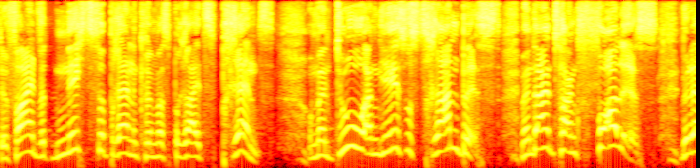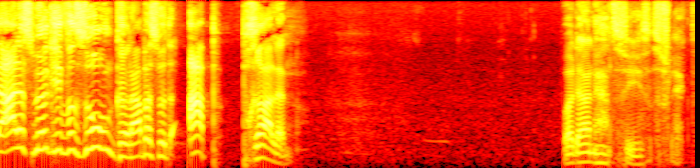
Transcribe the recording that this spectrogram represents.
Der Feind wird nichts verbrennen können, was bereits brennt. Und wenn du an Jesus dran bist, wenn dein Tank voll ist, wird er alles Mögliche versuchen können, aber es wird abprallen. Weil dein Herz für Jesus schlägt.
